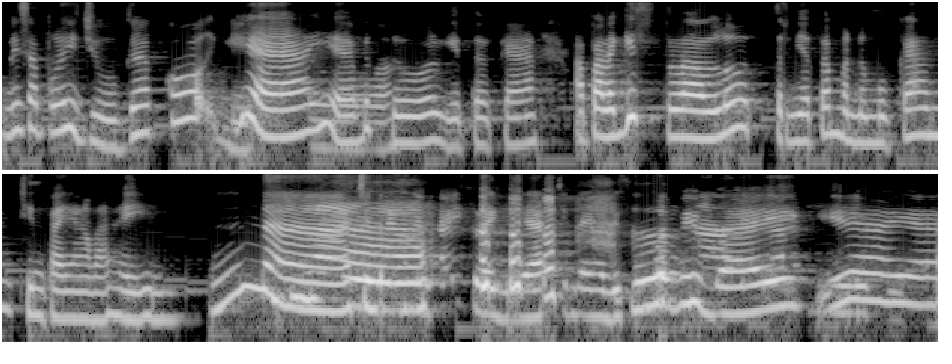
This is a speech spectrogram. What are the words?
bisa pulih juga kok, Iya gitu. iya, betul gitu kan. Apalagi setelah lo ternyata menemukan cinta yang lain. Nah, cinta yang Nah. lebih baik lagi ya, cinta yang lebih sempurna, Lebih lebih baik baik iya iya,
